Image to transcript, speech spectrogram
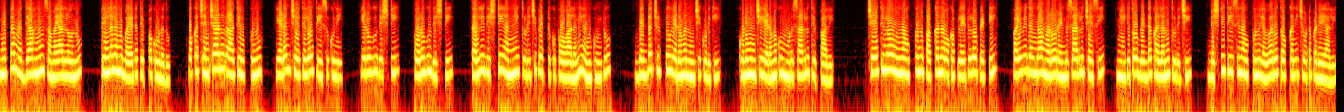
మిట్ట మధ్యాహ్నం సమయాల్లోనూ పిల్లలను బయట తిప్పకూడదు. ఒక చెంచాడు రాతి ఉప్పును ఎడం చేతిలో తీసుకుని ఇరుగు దిష్టి పొరుగు దిష్టి తల్లి దిష్టి అన్నీ తుడిచిపెట్టుకుపోవాలని అనుకుంటూ బిడ్డ చుట్టూ ఎడమ నుంచి కుడికి కుడి నుంచి ఎడమకు మూడుసార్లు తిప్పాలి. చేతిలో ఉన్న ఉప్పును పక్కన ఒక ప్లేటులో పెట్టి పై విధంగా మరో రెండుసార్లు చేసి నీటితో బిడ్డ కళ్ళను తుడిచి దిష్టి తీసిన ఉప్పును ఎవ్వరూ తొక్కని చోట పడేయాలి.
